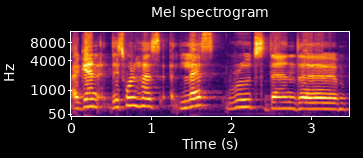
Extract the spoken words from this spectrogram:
Again, this one has less roots than the,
